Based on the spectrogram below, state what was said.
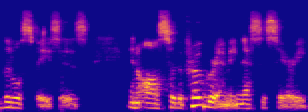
little spaces and also the programming necessary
